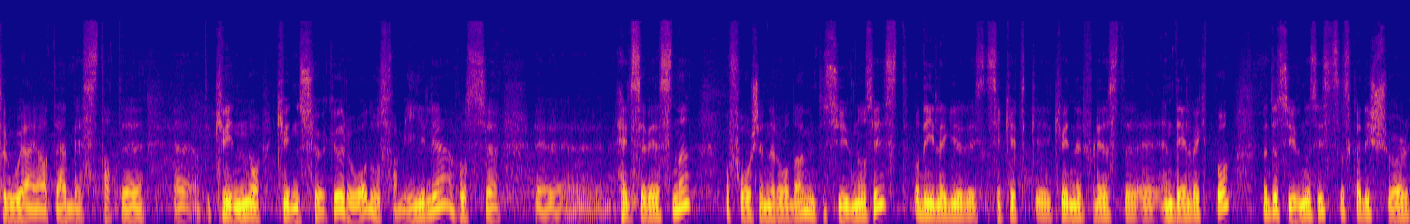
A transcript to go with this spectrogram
tror jeg at det er best at, det, eh, at kvinnen og kvinnen søker råd hos familie, hos eh, helsevesenet, og får sine råd der, men til syvende og sist. Og de legger sikkert kvinner flest eh, en del vekt på, men til syvende og sist så skal de sjøl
